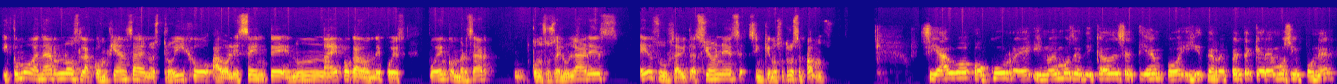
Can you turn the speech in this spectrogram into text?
¿Y cómo ganarnos la confianza de nuestro hijo adolescente en una época donde pues pueden conversar con sus celulares en sus habitaciones sin que nosotros sepamos? Si algo ocurre y no hemos dedicado ese tiempo y de repente queremos imponer,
